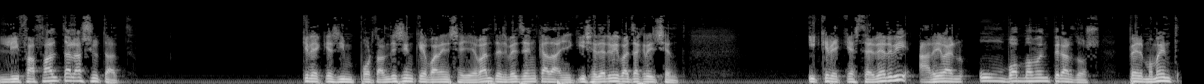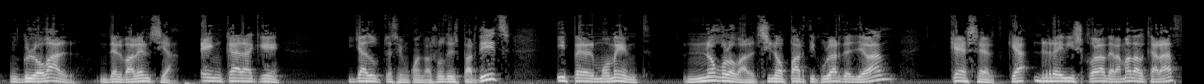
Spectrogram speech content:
li fa falta a la ciutat. Crec que és importantíssim que València i Llevant es vegin cada any i que aquest derbi vagi creixent i crec que este derbi arriba en un bon moment per als dos. Per moment global del València encara que hi ha dubtes en quant als últims partits i per el moment no global sinó particular del Llevant que és cert que ha reviscolat de la mà d'Alcaraz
